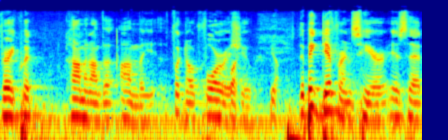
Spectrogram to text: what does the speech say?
very quick comment on the, on the footnote four What? issue. Yeah. The big difference here is that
